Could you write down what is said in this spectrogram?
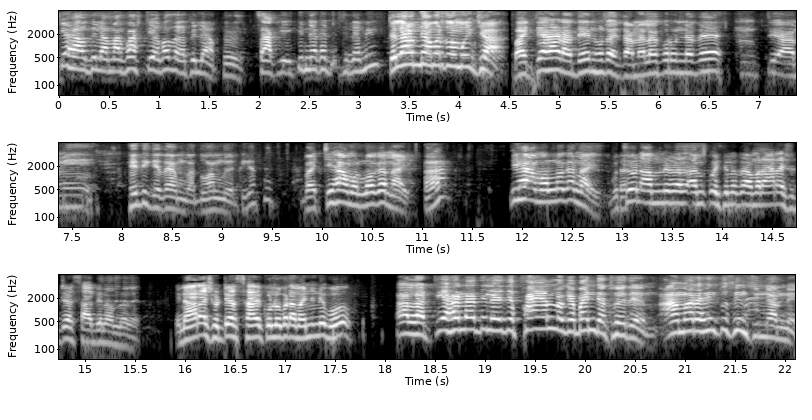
চেহাও দিলাম আর ফার্স্ট টিয়ার বাজারে তুলাম চা কি কিনে খাইতেছিলাম আমি? তাহলে আপনি আমার তো মনছা ভাই টেহাড়া দেন হোটাই ঝামেলা করুন না যে আমি সেদিকে যাই আমগা দোকান লয়ে ঠিক আছে? ভাই টিহা আমার লগা নাই। হ্যাঁ? টিহা আমার লগা নাই। বুঝছেন আপনারা আমি কইছি না যে আমার আড়াইশো টাকার চা দিন আপনারা এই আড়াইশো টাকার চা কোনো বেটা মাইনে নেব? আল্লাহ টেহা না দিলে যে ফায়ার লগে বাইন্দা থই দেন আমার কিন্তু চিনছুন না আপনি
